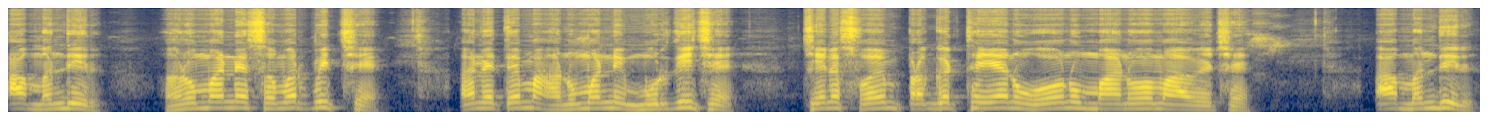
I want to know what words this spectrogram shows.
આ મંદિર હનુમાનને સમર્પિત છે અને તેમાં હનુમાનની મૂર્તિ છે, જેને સ્વયં પ્રગટ થયાનું હોવાનું માનવામાં આવે છે. આ મંદિર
